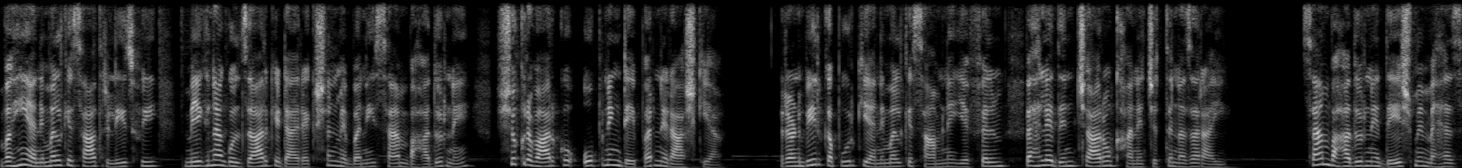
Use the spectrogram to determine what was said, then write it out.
वहीं एनिमल के साथ रिलीज़ हुई मेघना गुलजार के डायरेक्शन में बनी सैम बहादुर ने शुक्रवार को ओपनिंग डे पर निराश किया। रणबीर कपूर की एनिमल के सामने ये फ़िल्म पहले दिन चारों खाने चित्त नज़र आई। सैम बहादुर ने देश में महज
